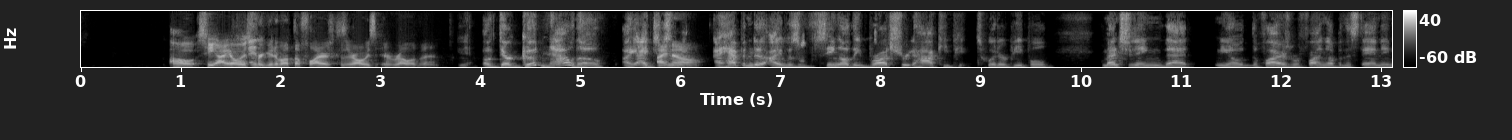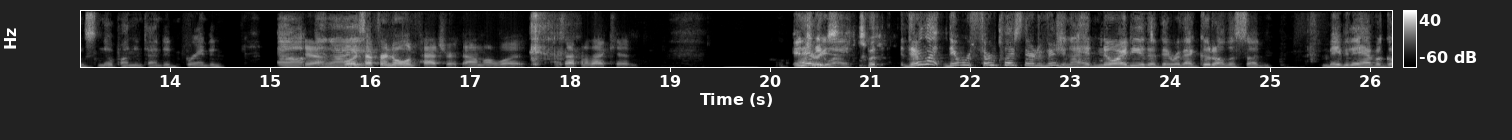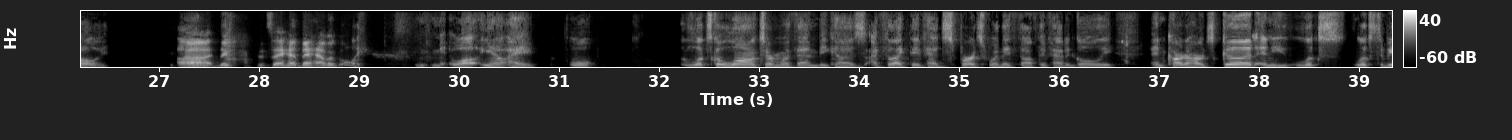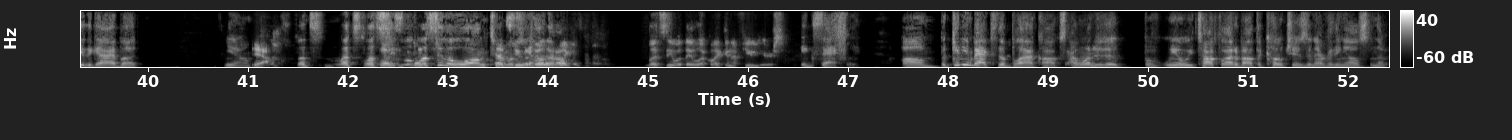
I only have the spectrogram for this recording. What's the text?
Oh, see, I always And- forget about the Flyers because they're always irrelevant. Yeah. Oh, they're good now, though. I, I just, I know. I happened to. I was seeing all the Broad Street Hockey pe- Twitter people mentioning that you know the Flyers were flying up in the standings. No pun intended. Brandon. Uh, Yeah. And I, well, except for Nolan Patrick. I don't know what has happened to that kid. Injuries. Anyway, but they're like they were third place in their division. I had no idea that they were that good all of a sudden. Maybe they have a goalie. Um, uh, they they have they have a goalie. well, you know, hey, well, let's go long term with them because I feel like they've had spurts where they thought they've had a goalie, and Carter Hart's good and he looks looks to be the guy, but you know, Yeah. let's let's let's, Let's- see let's, let's- see the long term. Let's Let's, see how they that look all like. Let's see what they look like in a few years. Exactly. Um, but getting back to the Blackhawks, I wanted to, you know, we talked a lot about the coaches and everything else and the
